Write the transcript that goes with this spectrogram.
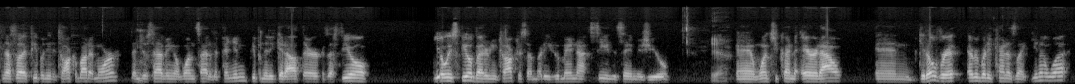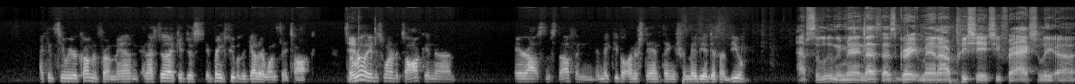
and I feel like people need to talk about it more than just having a one-sided opinion. People need to get out there because I feel you always feel better when you talk to somebody who may not see the same as you, Yeah. and once you kind of air it out and get over it, everybody kind of is like, you know what, I can see where you're coming from, man, and I feel like it just it brings people together once they talk. So Yeah. really, I just wanted to talk and uh, air out some stuff and, and make people understand things from maybe a different view. Absolutely, man. That's that's great, man. I appreciate you for actually uh,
